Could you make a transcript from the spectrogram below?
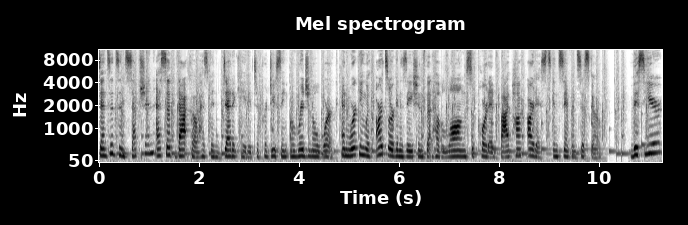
Since its inception, SF Batco has been dedicated to producing original work and working with arts organizations that have long supported BIPOC artists in San Francisco. This year,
